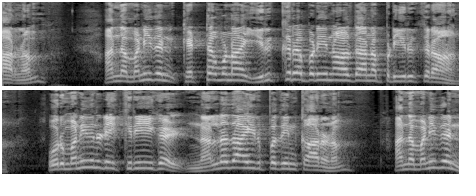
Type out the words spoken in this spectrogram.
காரணம் அந்த மனிதன் கெட்டவனாய் இருக்கிறபடினால் தான் அப்படி இருக்கிறான். ஒரு மனிதனுடைய கிரியைகள் நல்லதாயிருப்பதின் காரணம் அந்த மனிதன்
